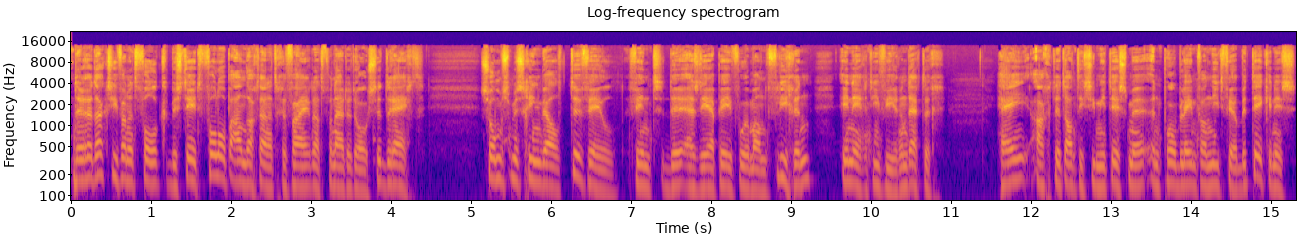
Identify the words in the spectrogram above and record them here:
De redactie van het Volk besteedt volop aandacht aan het gevaar dat vanuit het oosten dreigt. Soms misschien wel te veel, vindt de SDAP-voorman Vliegen in 1934. Hij acht het antisemitisme een probleem van niet veel betekenis...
